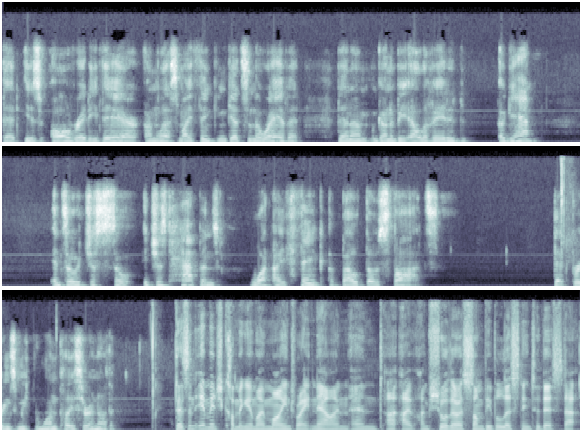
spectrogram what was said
that is already there unless my thinking gets in the way of it then i'm going to be elevated again and so it just so it just happens what i think about those thoughts that brings me to one place or another. There's an image coming in my mind right now, and, and I, I'm sure there are some people listening to this that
